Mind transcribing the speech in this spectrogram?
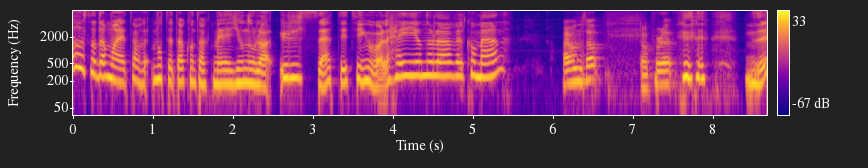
Og så da må jeg ta, måtte ta kontakt med Jon Ola Ulseth i Tyngvoll. Hei, Jon Ola, velkommen. Hei, Vanessa. Takk for det. du,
